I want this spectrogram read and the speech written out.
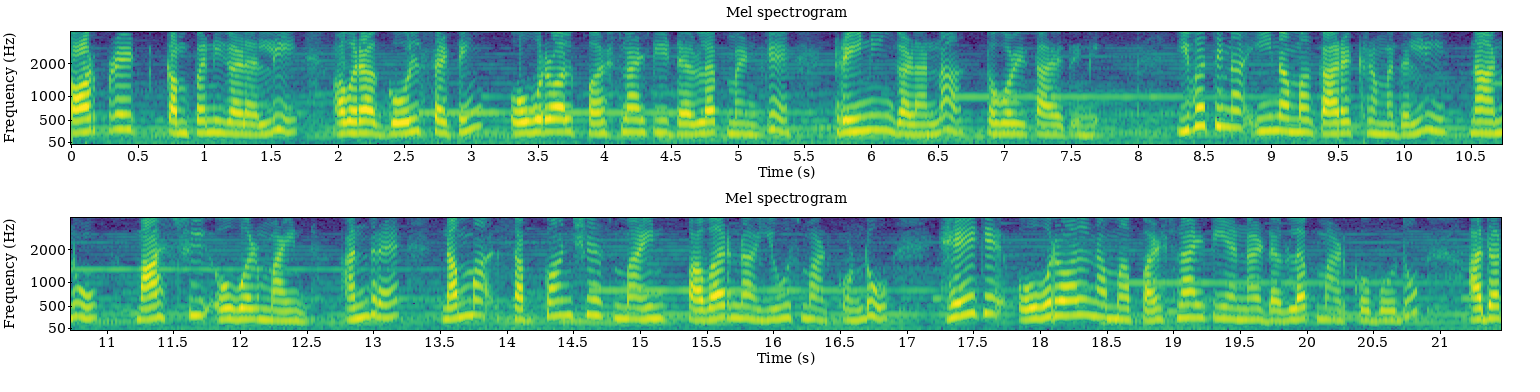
ಕಾರ್ಪೊರೇಟ್ ಕಂಪನಿಗಳಲ್ಲಿ ಅವರ ಗೋಲ್ ಸೆಟ್ಟಿಂಗ್ ಓವರಾಲ್ ಪರ್ಸ್ನಾಲಿಟಿ ಡೆವಲಪ್ಮೆಂಟ್ಗೆ ಟ್ರೈನಿಂಗ್ಗಳನ್ನು ತಗೊಳ್ತಾ ಇದ್ದೀನಿ. ಇವತ್ತಿನ ಈ ನಮ್ಮ ಕಾರ್ಯಕ್ರಮದಲ್ಲಿ ನಾನು ಮಾಸ್ಟ್ರಿ ಓವರ್ ಮೈಂಡ್ ಅಂದರೆ ನಮ್ಮ ಸಬ್ಕಾನ್ಷಿಯಸ್ ಮೈಂಡ್ ಪವರ್ನ ಯೂಸ್ ಮಾಡಿಕೊಂಡು ಹೇಗೆ ಓವರಾಲ್ ನಮ್ಮ ಪರ್ಸ್ನಾಲಿಟಿಯನ್ನು ಡೆವಲಪ್ ಮಾಡ್ಕೋಬೋದು, ಅದರ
